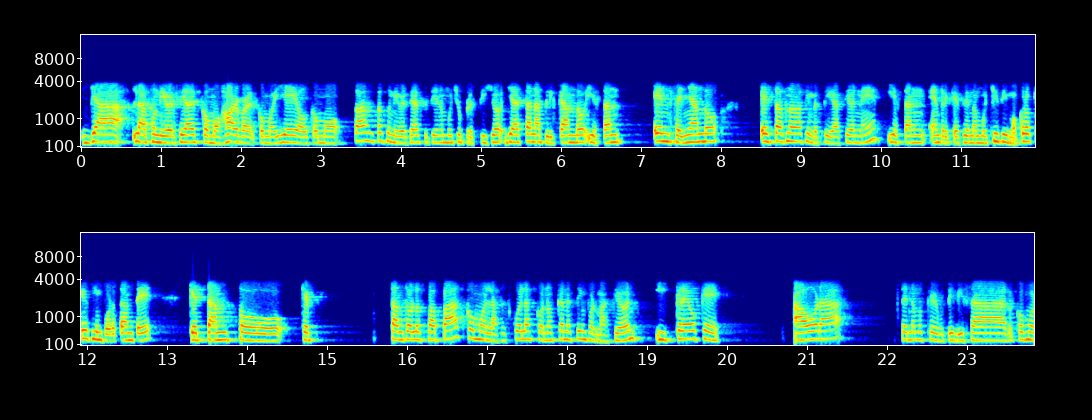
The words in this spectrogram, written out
ya las universidades como Harvard, como Yale, como todas estas universidades que tienen mucho prestigio, ya están aplicando y están enseñando estas nuevas investigaciones y están enriqueciendo muchísimo. Creo que es importante que tanto, que tanto los papás como las escuelas conozcan esta información y creo que ahora tenemos que utilizar como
